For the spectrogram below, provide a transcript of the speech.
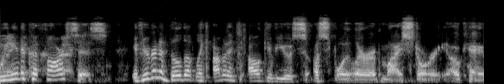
we need a catharsis. If you're going to build up, like I'm going to, I'll give you a spoiler of my story. Okay,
